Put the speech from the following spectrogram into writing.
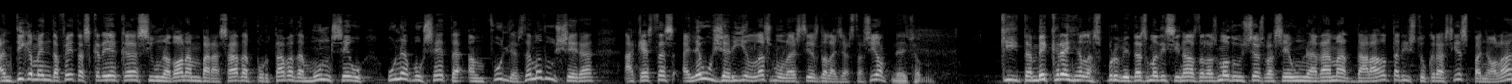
Antigament, de fet, es creia que si una dona embarassada portava damunt seu una bosseta amb fulles de maduixera, aquestes alleugerien les molèsties de la gestació. Som. Qui també creia en les propietats medicinals de les maduixes va ser una dama de l'alta aristocràcia espanyola,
